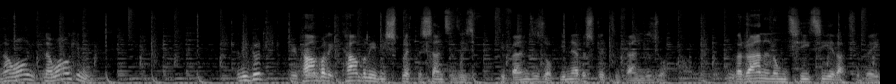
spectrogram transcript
No, no argument. Any good? Can't believe, can't believe he split the centre de- defenders up. You never split defenders up. Varane and Umtiti it had to be.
